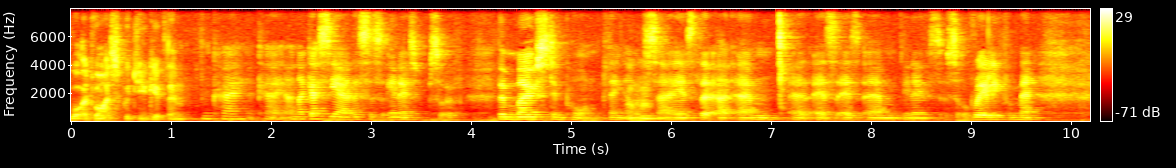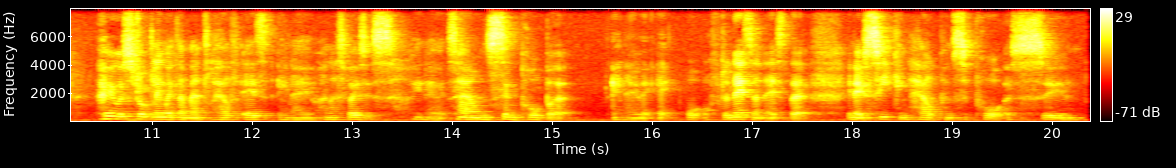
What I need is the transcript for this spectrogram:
what advice would you give them? Okay, okay, and I guess yeah, this is you know sort of the most important thing I would Mhm. say is that uh, um, uh, as as um, you know sort of really for men who are struggling with their mental health is you know, and I suppose it's you know it sounds simple, but you know it, it often isn't. Is that you know seeking help and support as soon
